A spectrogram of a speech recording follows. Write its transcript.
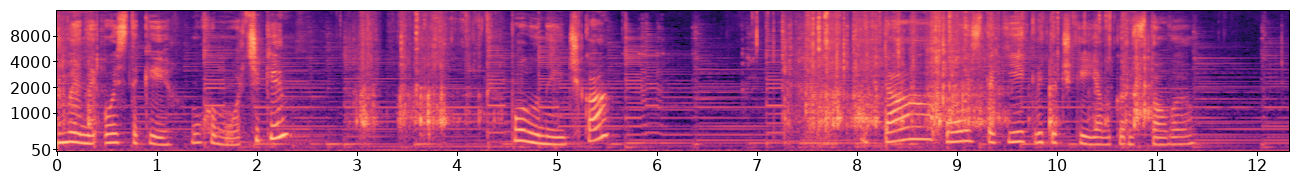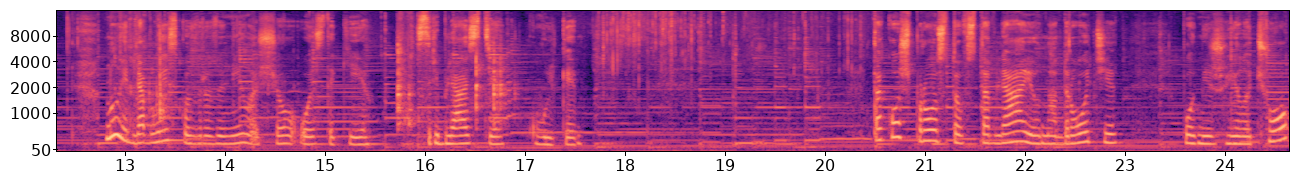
В мене ось такі мухоморчики, полуничка та ось такі квіточки я використовую. Ну і для блиску зрозуміло, що ось такі сріблясті кульки. Також просто вставляю на дроті поміж гілочок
